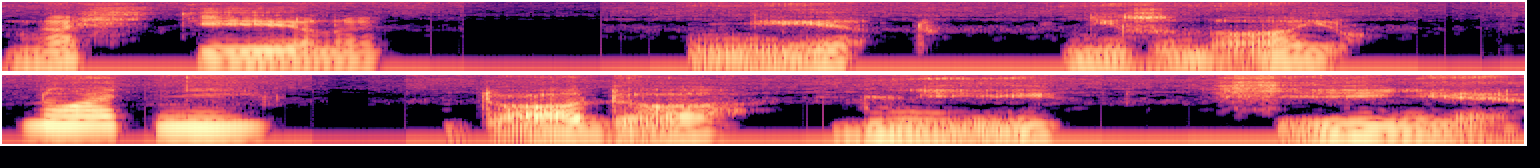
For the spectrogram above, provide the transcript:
на стены. Нет, не знаю. Но одни. Да-да, дни. Синие,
